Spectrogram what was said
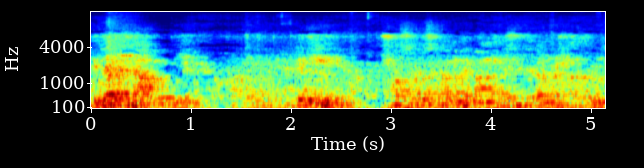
হৃদয়ের যে আকুতি এটি সচরাচর আমাদের বাংলাদেশে যারা আমরা সাধারণ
